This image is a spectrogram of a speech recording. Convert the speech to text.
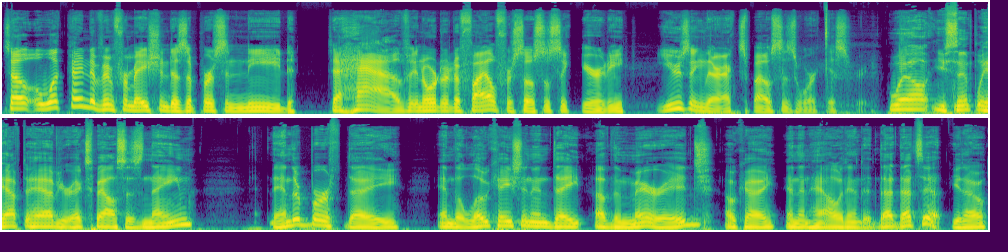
So, what kind of information does a person need to have in order to file for Social Security using their ex spouse's work history? Well, you simply have to have your ex spouse's name and their birthday and the location and date of the marriage, okay, and then how it ended. That that's it, you know.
